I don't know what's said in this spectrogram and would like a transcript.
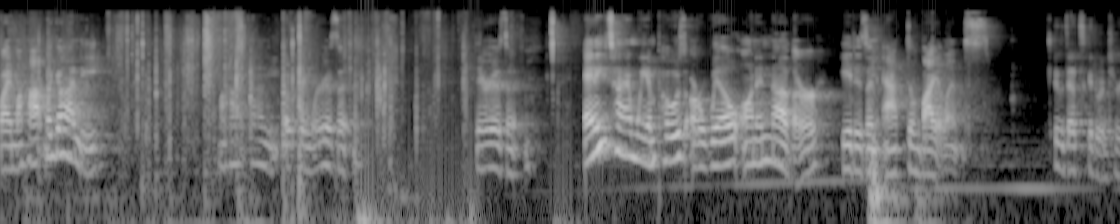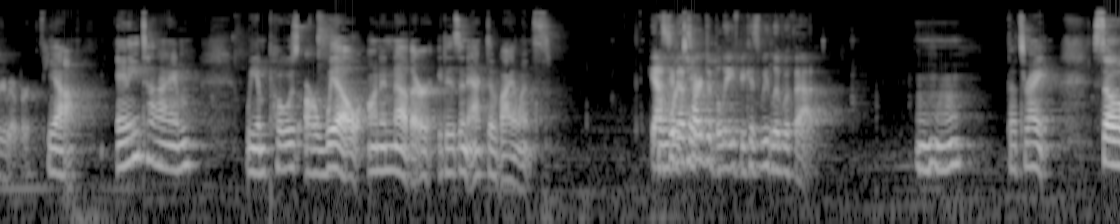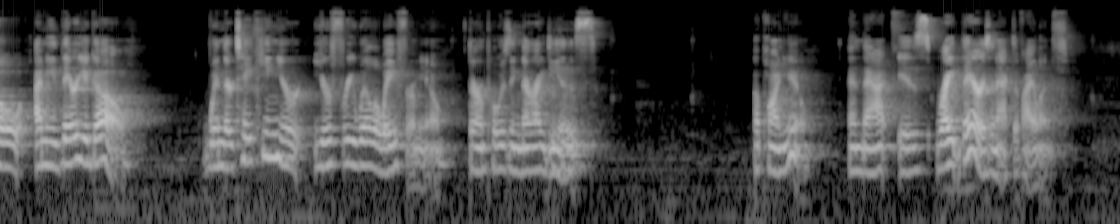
by Mahatma Gandhi. Mahatma Gandhi. Okay, where is it? There is it. Anytime we impose our will on another, it is an act of violence. Ooh, that's a good one to remember. Yeah. Anytime we impose our will on another, it is an act of violence. Yeah, When see, that's ta- hard to believe because we live with that. Mm hmm. That's right. So, I mean, there you go. When they're taking your your free will away from you, they're imposing their ideas mm-hmm. upon you. And that is right there is an act of violence.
